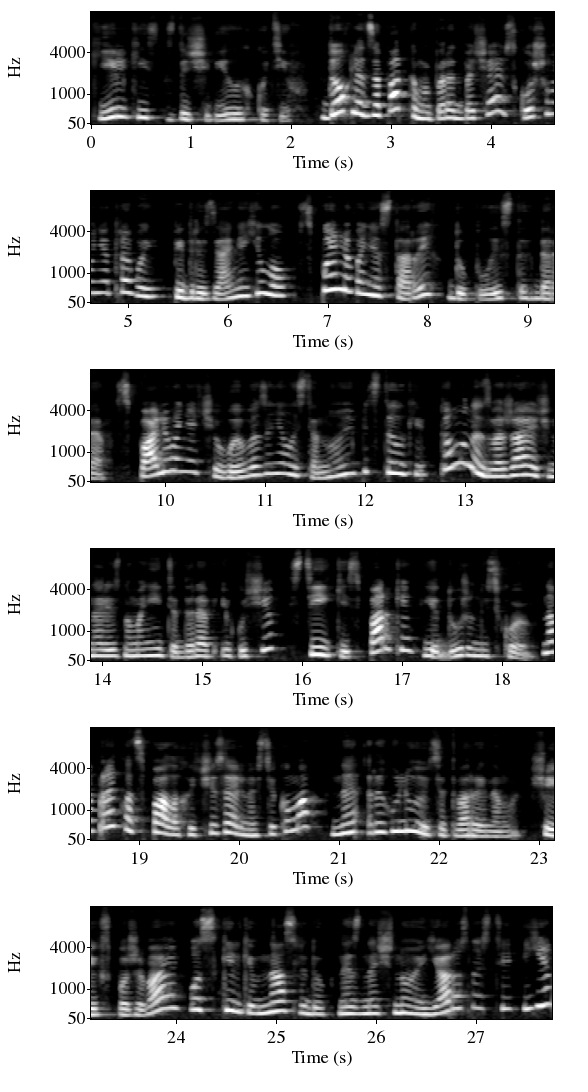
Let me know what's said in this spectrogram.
кількість здичавілих котів. Догляд за парками передбачає скошування трави, підрізання гілок, спилювання старих дуплистих дерев, спалювання чи вивезення листяної підстилки. Тому, незважаючи на різноманіття дерев і кущів, стійкість парків є дуже низькою. Наприклад, спалахи чисельності комах не регулюються тваринами, що їх споживають, оскільки внаслідок незначної ярусності їм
